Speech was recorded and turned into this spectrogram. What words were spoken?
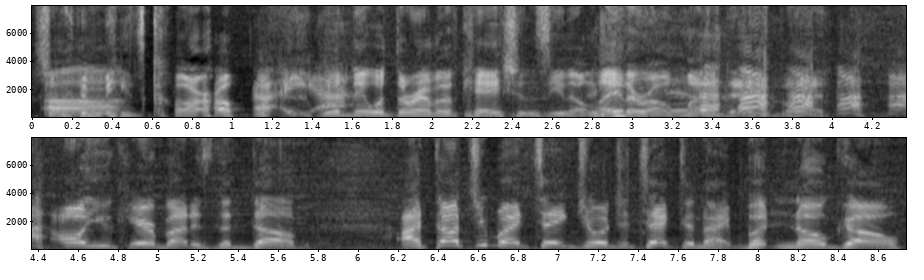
So Uh, it means, Carl. uh, yeah. We'll deal with the ramifications, you know, later on Monday. But All you care about is the dub. I thought you might take Georgia Tech tonight, but no go.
